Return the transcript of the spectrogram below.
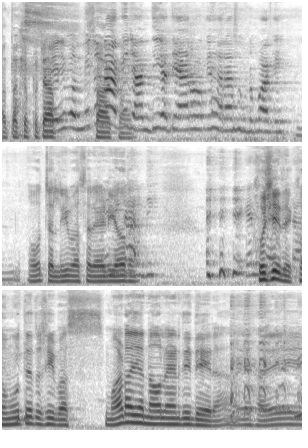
ਆ ਤਾਂ ਚੁੱਪਚਾਪ ਮੇਰੀ ਮੰਮੀ ਤਾਂ ਨਹਾ ਕੇ ਜਾਂਦੀ ਆ ਤਿਆਰ ਹੋ ਕੇ ਹਰਾ ਸੂਟ ਪਾ ਕੇ। ਉਹ ਚੱਲੀ ਬਸ ਰੈਡੀ ਆ ਉਹਦੇ। ਖੁਸ਼ੀ ਦੇਖੋ ਮੂੰਹ ਤੇ ਤੁਸੀਂ ਬਸ ਮਾੜਾ ਜਿਹਾ ਨਾਂ ਲੈਣ ਦੀ ਦੇਰ ਆ। ਆਏ ਹਾਏ।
